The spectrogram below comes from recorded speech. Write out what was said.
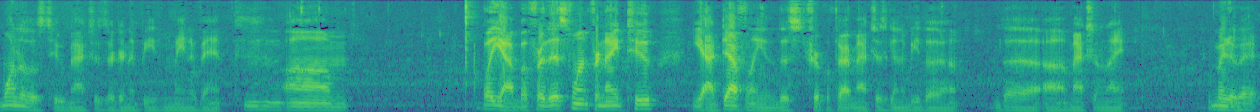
One of those two matches are going to be the main event. Um, but yeah, but for this one, for night two, yeah, definitely this triple threat match is going to be the the uh, match of the night. Main event.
